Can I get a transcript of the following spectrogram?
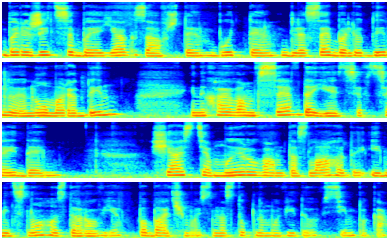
бережіть себе, як завжди. Будьте для себе людиною номер один. І нехай вам все вдається в цей день. Щастя, миру вам та злагоди і міцного здоров'я. Побачимось в наступному відео. Всім пока!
